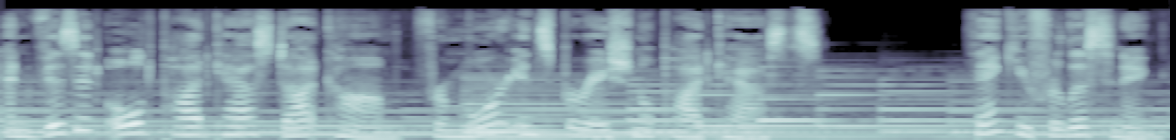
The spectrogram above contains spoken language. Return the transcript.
And visit oldpodcast.com for more inspirational podcasts. Thank you for listening.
